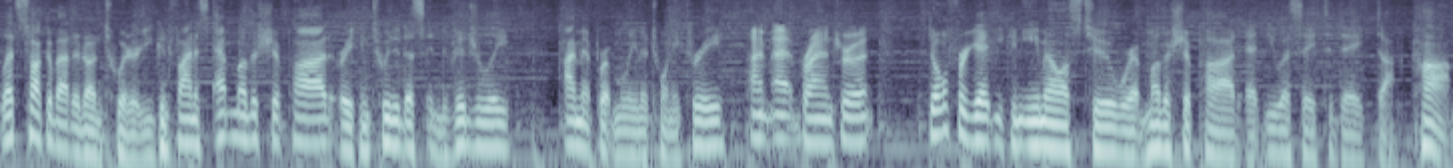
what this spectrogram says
Let's talk about it on Twitter. You can find us at Mothership Pod or you can tweet at us individually. I'm at Brett Molina23. I'm at Brian Truitt. Don't forget, you can email us too. We're at mothershippod at usatoday.com.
